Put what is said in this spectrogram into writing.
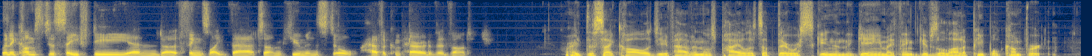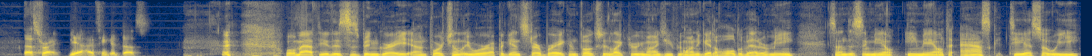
when it comes to safety and uh, things like that, um, humans still have a comparative advantage. Right. The psychology of having those pilots up there with skin in the game, I think, gives a lot of people comfort. That's right. Yeah, I think it does. well, Matthew, this has been great. Unfortunately, we're up against our break. And folks, we'd like to remind you if you want to get a hold of Ed or me, send us an email, email to asktsoe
